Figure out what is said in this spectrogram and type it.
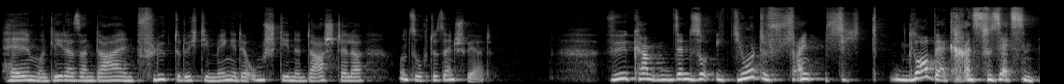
Helm und Ledersandalen pflügte durch die Menge der umstehenden Darsteller und suchte sein Schwert. Wie kann denn so idiotisch sein, sich einen Lorbeerkranz zu setzen?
